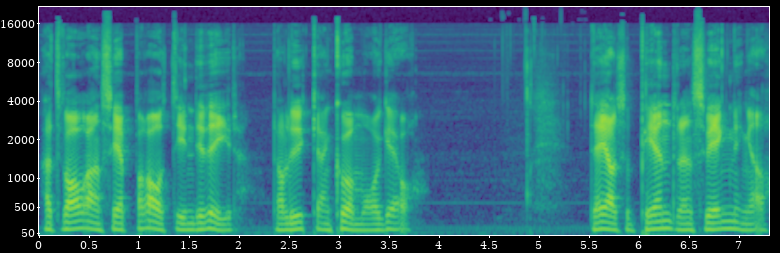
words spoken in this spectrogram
att vara en separat individ där lyckan kommer och går. Det är alltså pendelns svängningar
